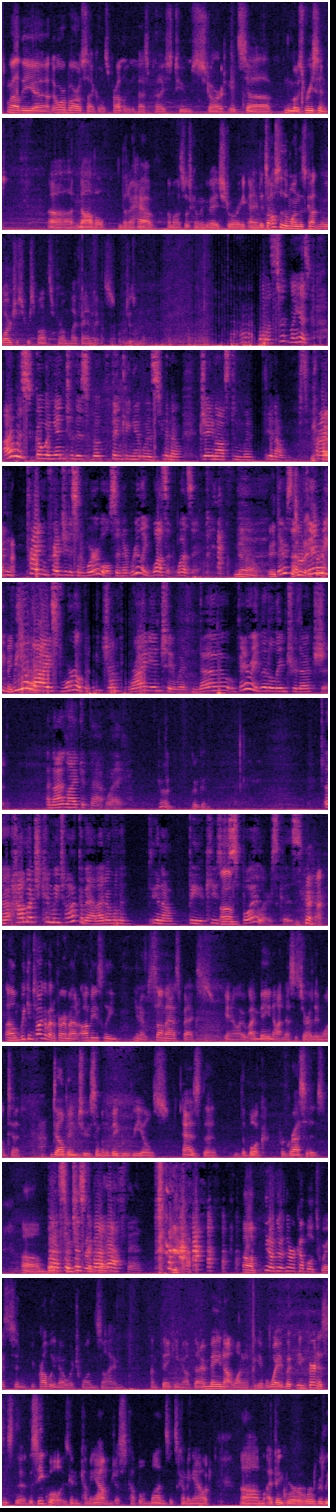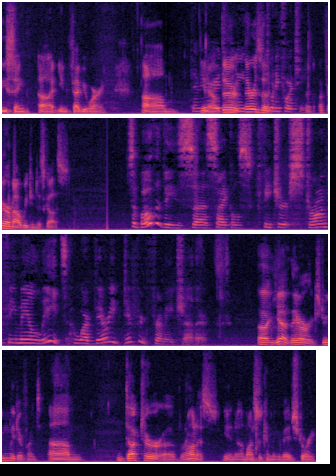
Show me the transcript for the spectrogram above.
Well, the uh, the Ouroboros cycle is probably the best place to start. It's uh, the most recent uh, novel that I have, a Monsters Coming of Age story, and it's also the one that's gotten the largest response from my fan base, which is well, it certainly is. I was going into this book thinking it was, you know, Jane Austen with, you know, Pride and Pride and Prejudice and werewolves, and it really wasn't, was it? no. It, There's a sort of- it sort of very fits realized world that we jumped right into with no, very little introduction, and I like it that way. Good, good, good. Uh, how much can we talk about? I don't want to, you know, be accused of Um, spoilers because um, we can talk about a fair amount. Obviously, you know, some aspects, you know, I, I may not necessarily want to delve into some of the big reveals as the the book progresses. Um, but so just about that- half then. um, you know, there, there are a couple of twists, and you probably know which ones I'm I'm thinking of that I may not want to give away. But in fairness, since the, the sequel is going to be coming out in just a couple of months, it's coming out. Um, I think we're, we're releasing uh, in February. Um, you know, there 20 there is a, 2014. a fair amount we can discuss. So both of these uh, cycles feature strong female leads who are very different from each other. Uh, yeah, they are extremely different. Um, Dr. Uh, Varanus in uh, Monsters Coming of Age story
